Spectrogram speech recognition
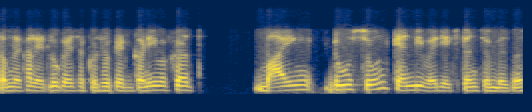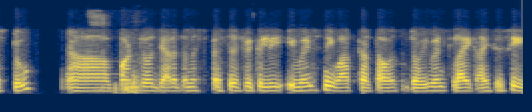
તમને ખાલી એટલું કહી શકું છું કે ઘણી વખત buying too soon can be very expensive business too પણ જો જ્યારે તમે સ્પેસિફિકલી ઇવેન્ટ્સની વાત કરતા હો જો ઇવેન્ટ્સ લાઇક આઈસીસી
